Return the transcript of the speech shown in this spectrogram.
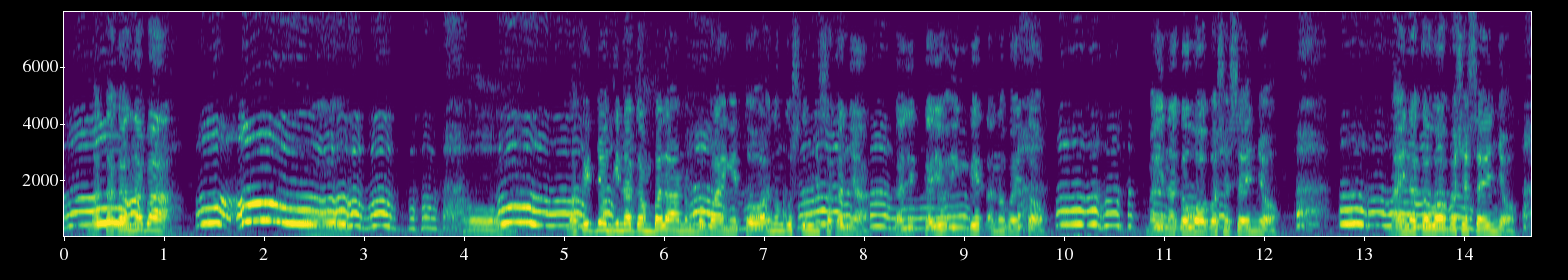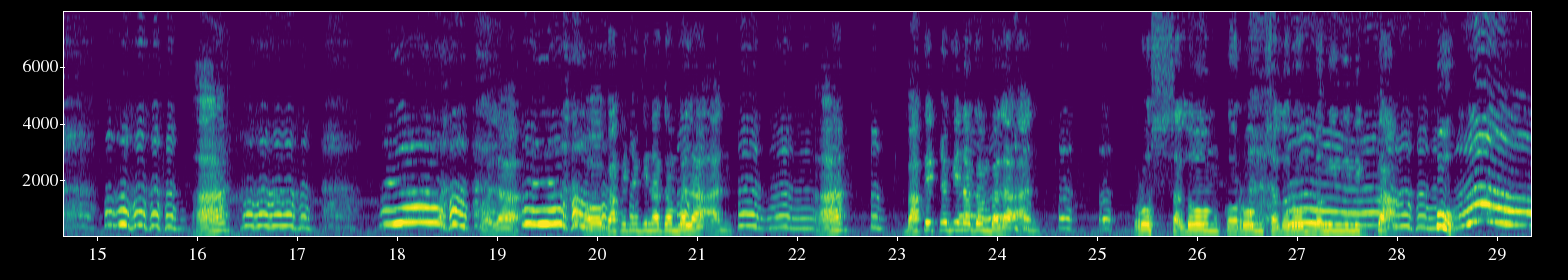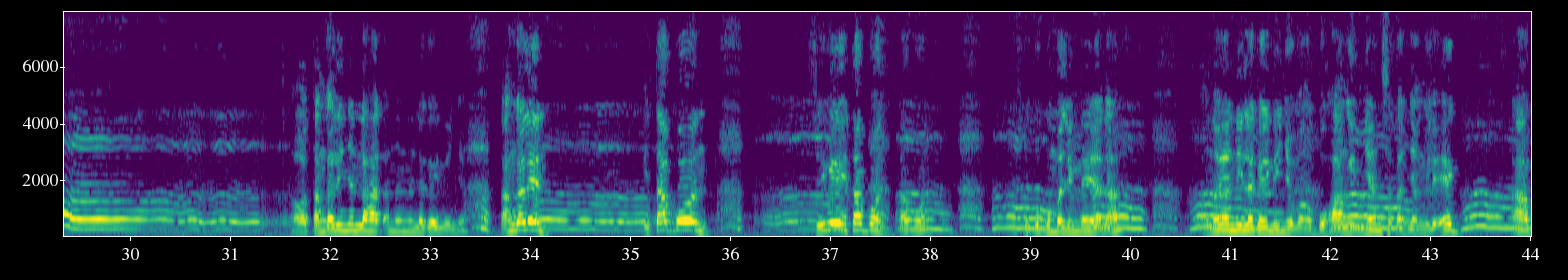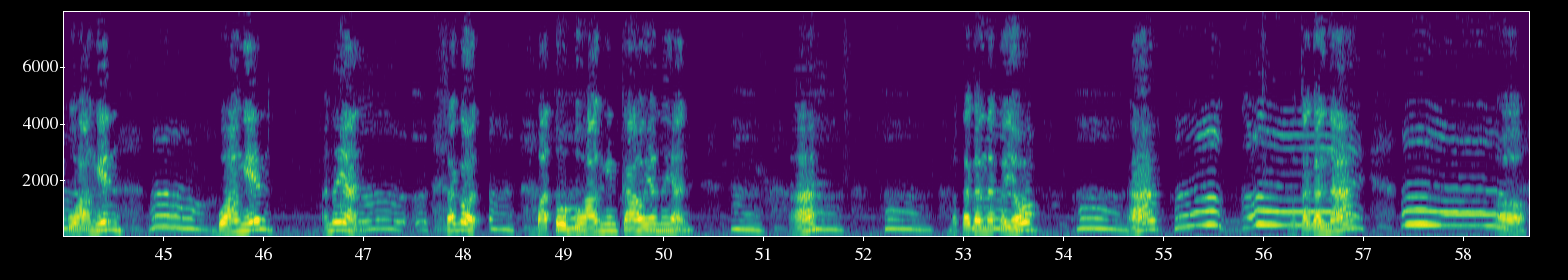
Matagal na ba? Oo. Oo. Bakit nyo ginagambalaan ng babaeng ito? Anong gusto niyo sa kanya? Galit kayo? Inggit? Ano ba ito? May nagawa ba siya sa inyo? May nagawa ba siya sa inyo? Ha? Wala. Oh, bakit nyo ginagambalaan? Ha? Bakit nyo ginagambalaan? Krus, salom, korom, salurom, manginginig ka. Puh! Oh, tanggalin yan lahat. Ano nilagay ninyo? Tanggalin! Itapon! Sige, itapon. Tapon. Gusto ko gumaling na yan, ha? Ano yan nilagay ninyo? Mga buhangin yan sa kanyang leeg? Ha? Buhangin? Buhangin? Ano yan? Sagot. Bato, buhangin, kahoy, ano yan? Ha? Matagal na kayo? Ha? Matagal na? Oh.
